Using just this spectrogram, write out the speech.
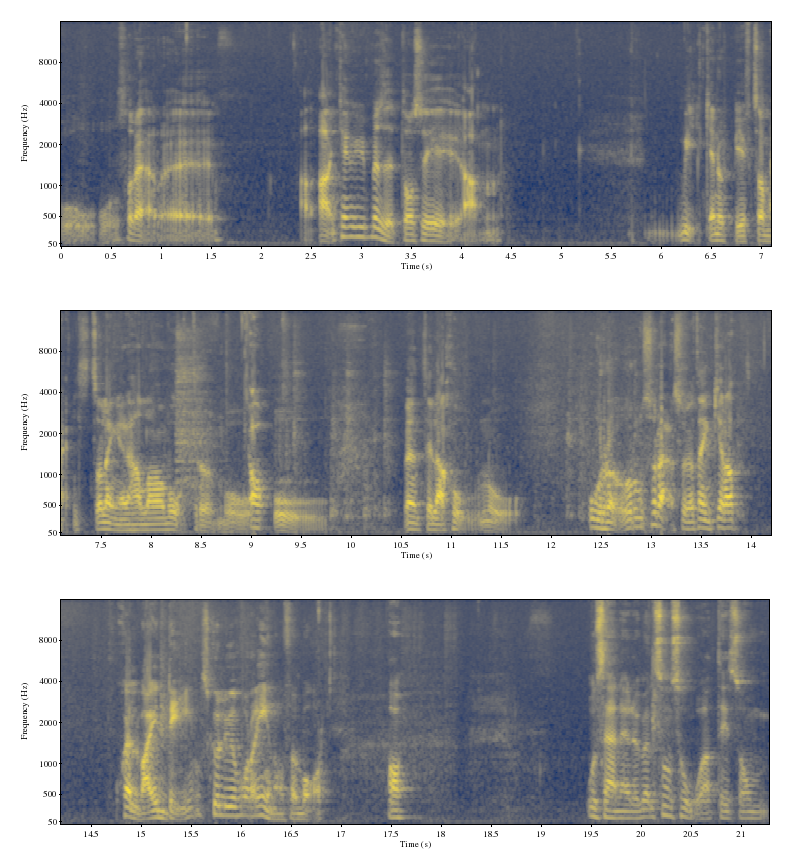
och, och sådär. Han, han kan ju i princip ta sig an vilken uppgift som helst så länge det handlar om våtrum och, Ja. och ventilation och, och rör och sådär. Så jag tänker att själva idén skulle ju vara genomförbar. Ja. Och sen är det väl som så att det som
